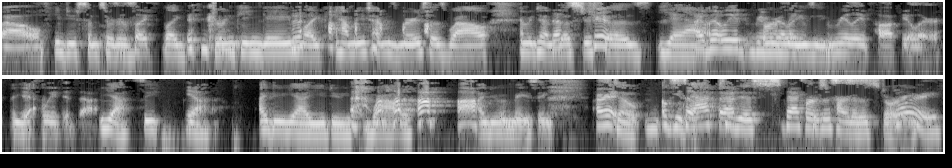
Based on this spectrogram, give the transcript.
"wow." you do some sort This of like- like, drinking game, like how many times Mary says wow, how many times That's Esther true. says yeah. I bet we'd be or really, amazing. really popular Yeah. if we did that. Yeah, see, Yeah. I do. Yeah, you do. Wow, I do amazing. All right. So, okay, So back, back- to this Back first to the part of the story.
